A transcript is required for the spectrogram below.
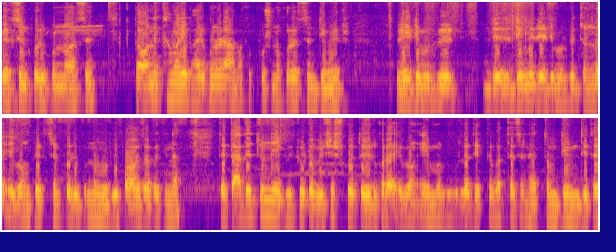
ভ্যাকসিন পরিপূর্ণ আছে। তা অনেক খামারি ভাই বোনেরা আমাকে প্রশ্ন করেছেন, ডিমের রেডি মুরগির ডি- ডিমের রেডি মুরগির জন্য এবং ভ্যাকসিন পরিপূর্ণ মুরগি পাওয়া যাবে কিনা, তো তাদের জন্য এই ভিডিওটা বিশেষ করে তৈরি করা এবং এই মুরগিগুলো দেখতে পাচ্ছেন একদম ডিম দিতে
